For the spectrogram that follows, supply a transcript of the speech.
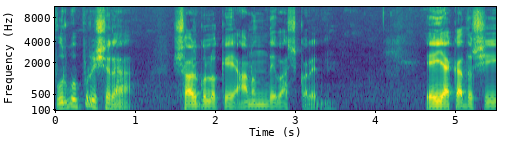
পূর্বপুরুষেরা স্বর্গলোকে আনন্দে বাস করেন। এই একাদশী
